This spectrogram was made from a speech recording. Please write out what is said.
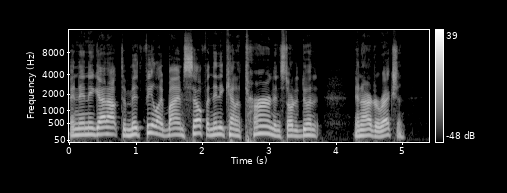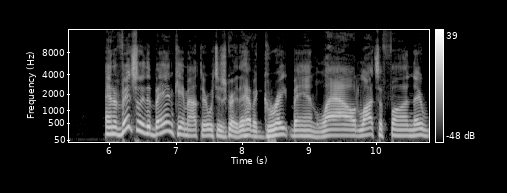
And then he got out to midfield like by himself, and then he kind of turned and started doing it in our direction. And eventually the band came out there, which is great. They have a great band, loud, lots of fun. They're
